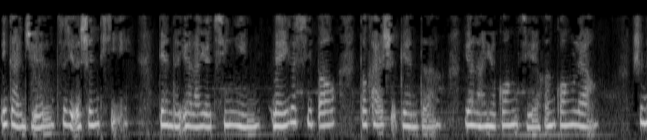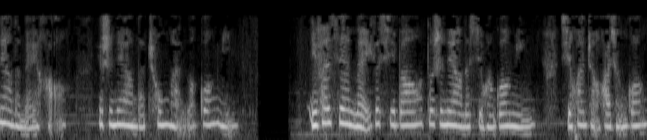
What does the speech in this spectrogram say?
你感觉自己的身体变得越来越轻盈，每一个细胞都开始变得越来越光洁和光亮，是那样的美好，又是那样的充满了光明。你发现每一个细胞都是那样的喜欢光明，喜欢转化成光。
